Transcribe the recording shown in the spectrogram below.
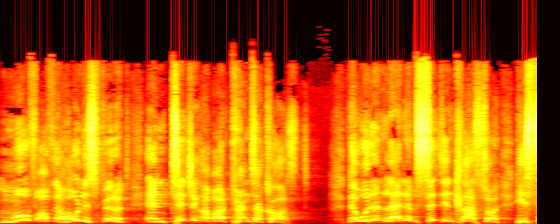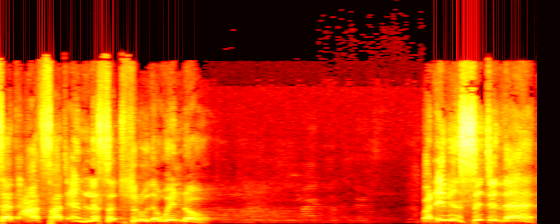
move of the Holy Spirit and teaching about Pentecost. They wouldn't let him sit in class, so he sat outside and listened through the window. But even sitting there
